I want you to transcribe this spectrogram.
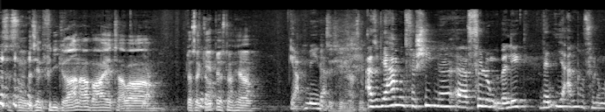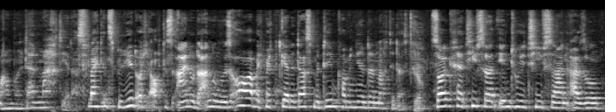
Es ist so ein bisschen Filigranarbeit, aber das Ergebnis nachher Ja, mega. Also wir haben uns verschiedene äh, Füllungen überlegt. Wenn ihr andere Füllungen machen wollt, dann macht ihr das. Vielleicht inspiriert euch auch das eine oder andere. Wo ihr sagt, oh, aber ich möchte gerne das mit dem kombinieren, dann macht ihr das. Ja. Soll kreativ sein, intuitiv sein. Also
